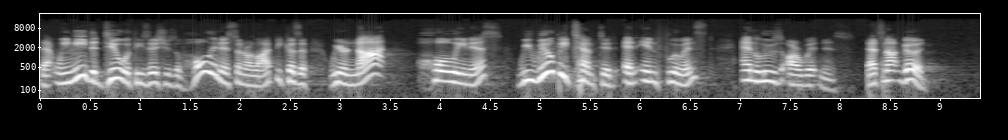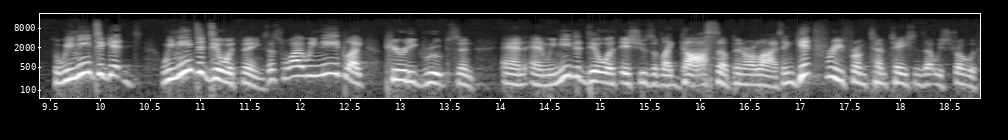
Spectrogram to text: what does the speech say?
that we need to deal with these issues of holiness in our life because if we are not holiness, we will be tempted and influenced and lose our witness. That's not good. So we need to get we need to deal with things. That's why we need like purity groups and and, and we need to deal with issues of like gossip in our lives and get free from temptations that we struggle with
